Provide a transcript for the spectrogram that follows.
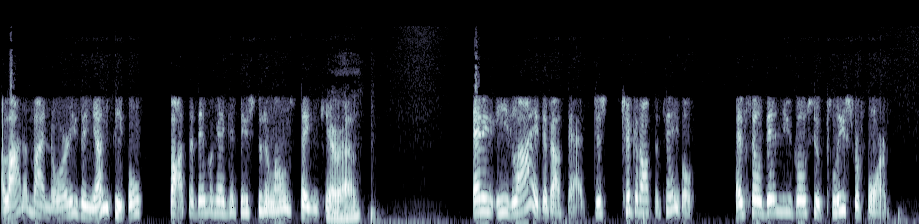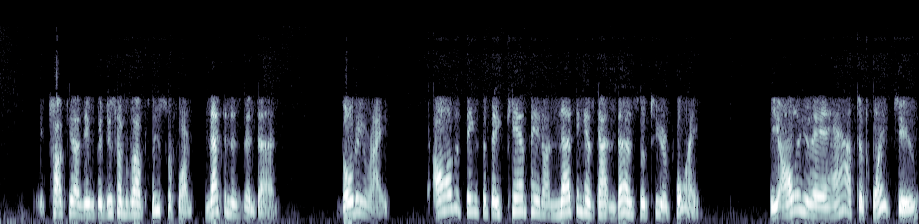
a lot of minorities and young people thought that they were going to get these student loans taken care mm-hmm. of. And he, he lied about that, just took it off the table. And so then you go to police reform. talked about they could do something about police reform. Nothing has been done. Voting rights, all the things that they campaigned on, nothing has gotten done. So to your point, the only thing they have to point to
